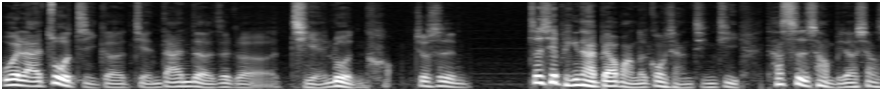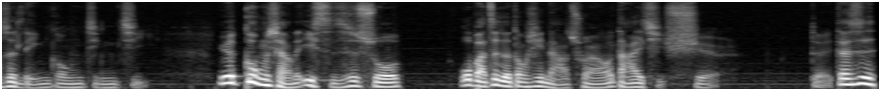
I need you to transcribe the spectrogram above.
未来做几个简单的这个结论哈，就是这些平台标榜的共享经济，它事实上比较像是零工经济。因为共享的意思是说，我把这个东西拿出来，然后大家一起 share。对，但是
